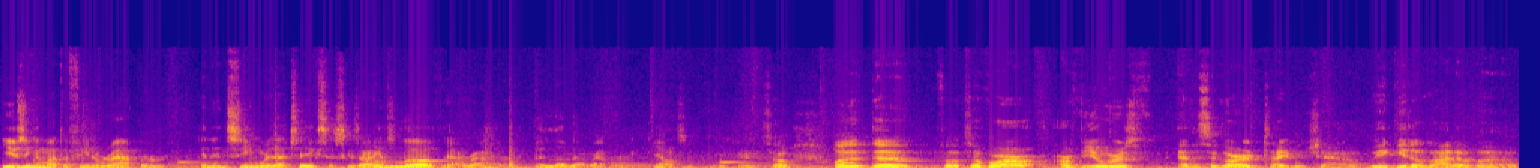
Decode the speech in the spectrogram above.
using a Mata Fina wrapper, and then seeing where that takes us. Because I love that wrapper. I love that wrapper. Yeah. Awesome. Okay. So on the, the so, so for our, our viewers at the Cigar Titan channel, we get a lot of uh,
